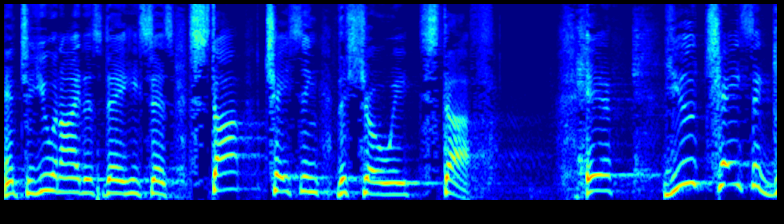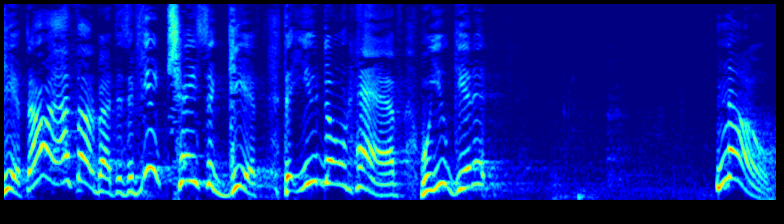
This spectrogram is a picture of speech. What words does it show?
and to you and I this day, He says, stop chasing the showy stuff. If you chase a gift, I, I thought about this. If you chase a gift that you don't have, will you get it? No.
